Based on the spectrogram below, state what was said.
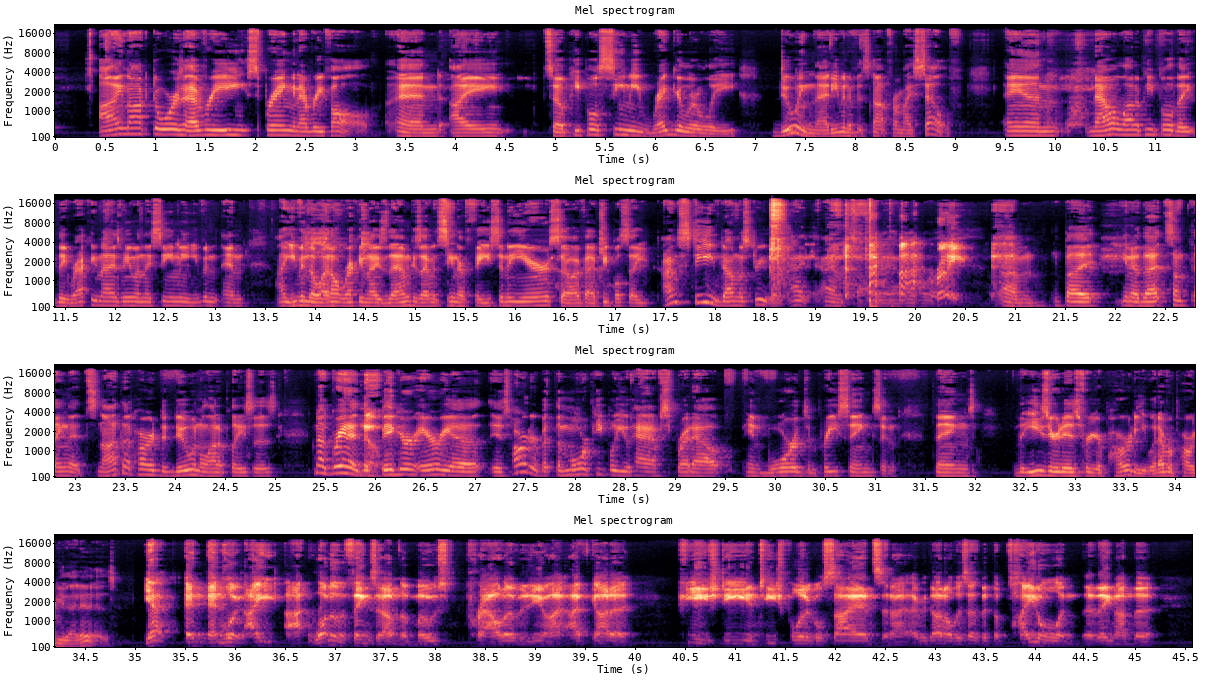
I knock doors every spring and every fall, and I so people see me regularly doing that, even if it's not for myself. And now a lot of people they, they recognize me when they see me, even and I, even though I don't recognize them because I haven't seen their face in a year. So I've had people say, "I'm Steve down the street." Like I, am sorry, right. Um, but you know that's something that's not that hard to do in a lot of places. Now, granted, the no. bigger area is harder, but the more people you have spread out in wards and precincts and things, the easier it is for your party, whatever party that is. Yeah, and, and look, I, I, one of the things that I'm the most proud of is you know I, have got a PhD and teach political science, and I, have done all this, stuff. but the title and the thing on the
